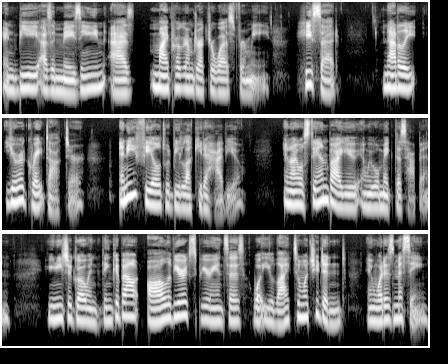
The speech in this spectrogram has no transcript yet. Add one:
and be as amazing as my program director was for me. He said, Natalie, you're a great doctor. Any field would be lucky to have you. And I will stand by you and we will make this happen. You need to go and think about all of your experiences, what you liked and what you didn't, and what is missing.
